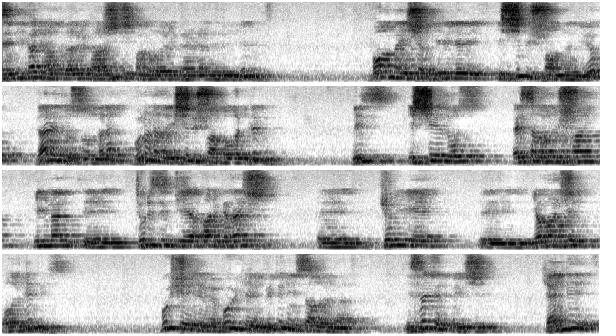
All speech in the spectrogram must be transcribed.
sendikal haklara karşı çıkmak olarak değerlendirilebilir mi? Bu anlayışa birileri işçi düşmanlığı diyor. Lanet olsun onlara. Bunun adı işçi düşmanlığı olabilir mi? Biz işçiye dost, esnafa düşman, bilmem e, turizmciye arkadaş, e, köylüye e, yabancı olabilir miyiz? Bu şehrin ve bu ülkenin bütün insanlarına hizmet etmek için kendi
